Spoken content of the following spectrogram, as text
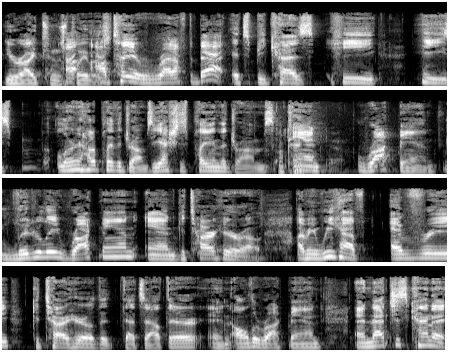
your iTunes playlist? I'll tell you right off the bat, it's because he he's learning how to play the drums. He actually is playing the drums Okay. and rock band, literally rock band and guitar hero. I mean, we have every guitar hero that that's out there and all the rock band and that just kind of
